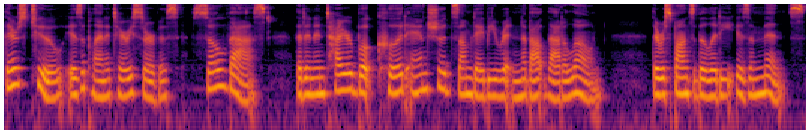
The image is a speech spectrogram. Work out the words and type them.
Theirs, too, is a planetary service so vast that an entire book could and should someday be written about that alone. Their responsibility is immense,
